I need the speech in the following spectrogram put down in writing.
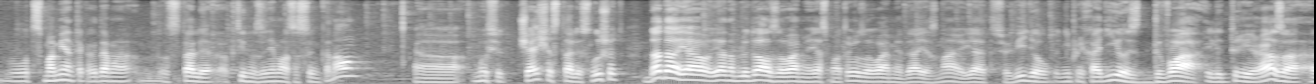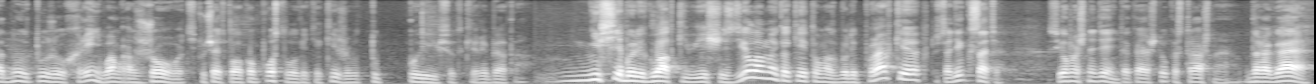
вот с момента, когда мы стали активно заниматься своим каналом, мы все чаще стали слышать, да-да, я, я наблюдал за вами, я смотрю за вами, да, я знаю, я это все видел. Не приходилось два или три раза одну и ту же хрень вам разжевывать, стучать кулаком по столу, какие же вы тупые все-таки ребята не все были гладкие вещи сделаны, какие-то у нас были правки. То есть один, кстати, съемочный день, такая штука страшная, дорогая.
